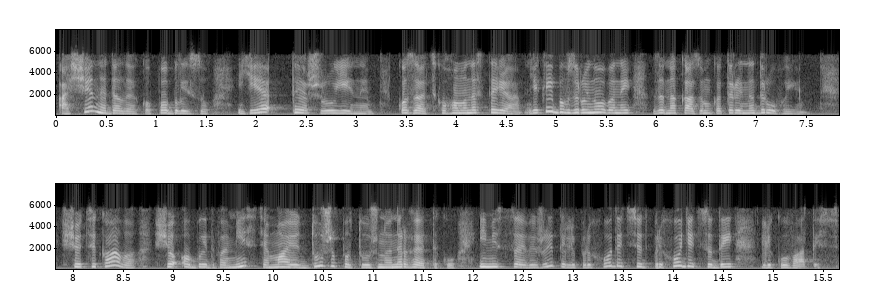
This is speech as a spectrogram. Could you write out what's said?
А ще недалеко, поблизу, є теж руїни козацького монастиря, який був зруйнований за наказом Катерини II. Що цікаво, що обидва місця мають дуже потужну енергетику, і місцеві жителі приходять сюди, приходять сюди лікуватись.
